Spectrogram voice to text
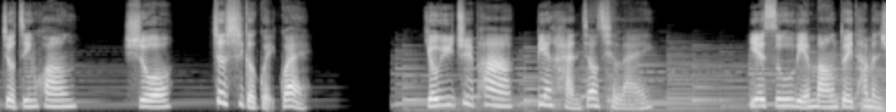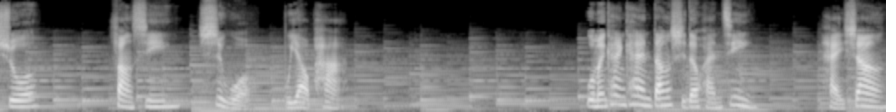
就惊慌，说：“这是个鬼怪。”由于惧怕，便喊叫起来。耶稣连忙对他们说：“放心，是我，不要怕。”我们看看当时的环境：海上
